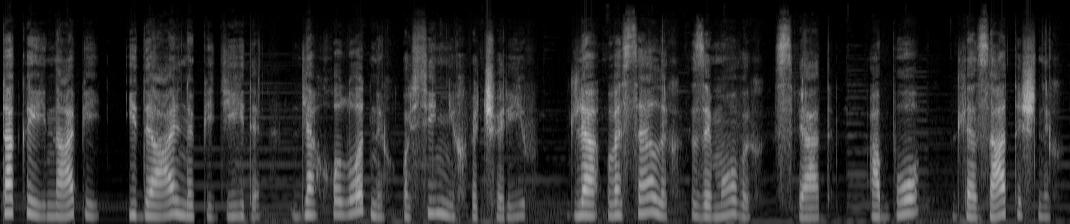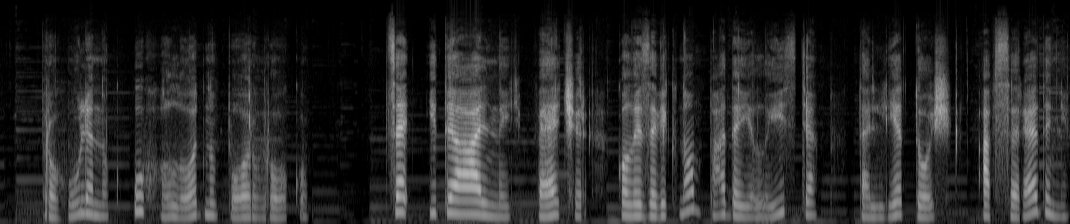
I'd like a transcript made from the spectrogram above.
Такий напій ідеально підійде для холодних осінніх вечорів, для веселих зимових свят або для затишних прогулянок у холодну пору року. Це ідеальний вечір, коли за вікном падає листя та лє дощ, а всередині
